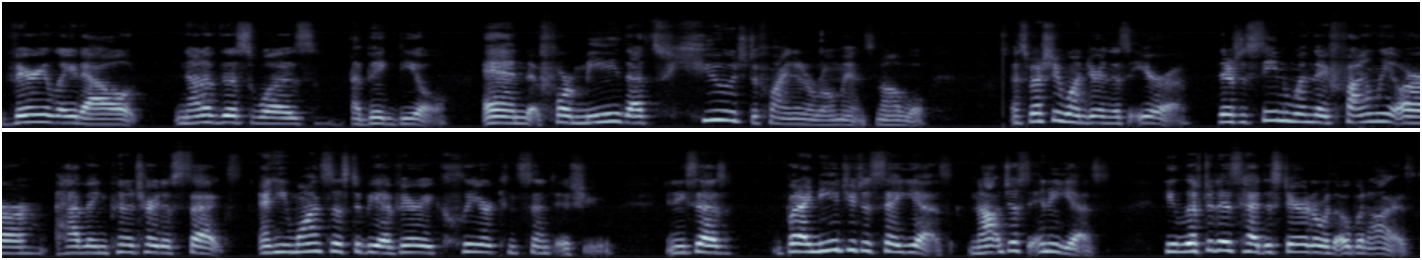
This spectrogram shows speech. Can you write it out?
very laid out. None of this was a big deal. And for me, that's huge to find in a romance novel, especially one during this era. There's a scene when they finally are having penetrative sex, and he wants this to be a very clear consent issue. And he says, but I need you to say yes, not just any yes. He lifted his head to stare at her with open eyes.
